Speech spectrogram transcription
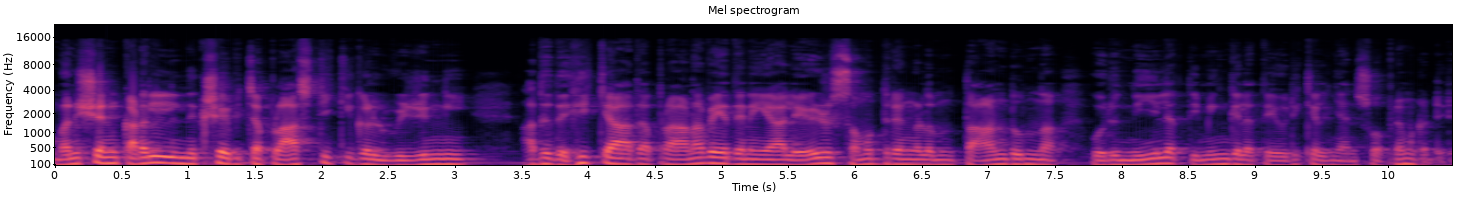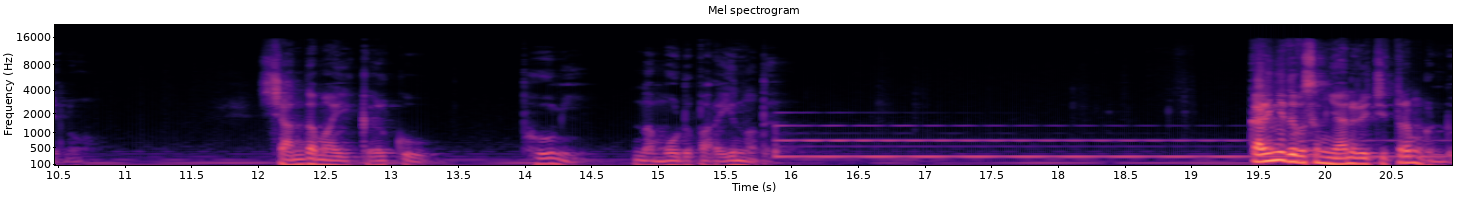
മനുഷ്യൻ കടലിൽ നിക്ഷേപിച്ച പ്ലാസ്റ്റിക്കുകൾ വിഴുങ്ങി അത് ദഹിക്കാതെ പ്രാണവേദനയാൽ ഏഴ് സമുദ്രങ്ങളും താണ്ടുന്ന ഒരു നീല തിമിംഗലത്തെ ഒരിക്കൽ ഞാൻ സ്വപ്നം കണ്ടിരുന്നു. ശാന്തമായി കേൾക്കൂ ഭൂമി നമ്മോട് പറയുന്നത്. കഴിഞ്ഞ ദിവസം ഞാനൊരു ചിത്രം കണ്ടു.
